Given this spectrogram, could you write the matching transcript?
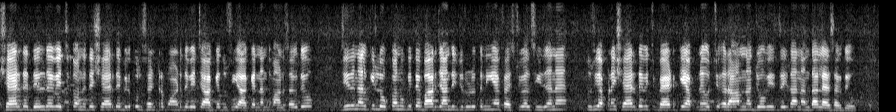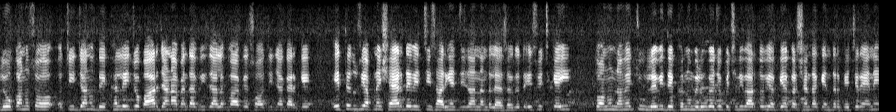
ਸ਼ਹਿਰ ਦੇ ਦਿਲ ਦੇ ਵਿੱਚ, ਤੁਹਾਨੂੰ ਇੱਥੇ ਸ਼ਹਿਰ ਦੇ ਬਿਲਕੁਲ ਸੈਂਟਰ ਪੁਆਇੰਟ ਦੇ ਵਿੱਚ ਆ ਕੇ ਤੁਸੀਂ ਆ ਕੇ ਆਨੰਦ ਮਾਣ ਸਕਦੇ ਹੋ। ਜਿਹਦੇ ਨਾਲ ਕਿ ਲੋਕਾਂ ਨੂੰ ਕਿਤੇ ਬਾਹਰ ਜਾਣ ਦੀ ਜ਼ਰੂਰਤ ਨਹੀਂ ਹੈ ਫੈਸਟੀਵਲ ਸੀਜ਼ਨ ਹੈ, ਤੁਸੀਂ ਆਪਣੇ ਸ਼ਹਿਰ ਦੇ ਵਿੱਚ ਬੈਠ ਕੇ ਆਪਣੇ ਉੱਚ ਆਰਾਮ ਨਾਲ ਜੋ ਵੀ ਇਸ ਚੀਜ਼ ਦਾ ਆਨੰਦ ਲੈ ਸਕਦੇ ਹੋ। ਲੋਕਾਂ ਨੂੰ ਸੌ ਚੀਜ਼ਾਂ ਨੂੰ ਦੇਖਣ ਲਈ ਜੋ ਬਾਹਰ ਜਾਣਾ ਪੈਂਦਾ, ਵੀਜ਼ਾ ਲਗਵਾ ਕੇ 100 ਚੀਜ਼ਾਂ ਕਰਕੇ, ਇੱਥੇ ਤੁਸੀਂ ਆਪਣੇ ਸ਼ਹਿਰ ਦੇ ਵਿੱਚ ਹੀ ਸਾਰੀਆਂ ਚੀਜ਼ਾਂ ਆਨੰਦ ਲੈ ਸਕਦੇ ਹੋ ਤੇ ਇਸ ਵਿੱਚ ਕਈ ਤੁਹਾਨੂੰ ਨਵੇਂ ਝੂਲੇ ਵੀ ਦੇਖਣ ਨੂੰ ਮਿਲੂਗੇ ਜੋ ਪਿਛਲੀ ਵਾਰ ਤੋਂ ਵੀ ਅੱਗੇ ਆਕਰਸ਼ਣ ਦਾ ਕੇਂਦਰ ਖਿੱਚ ਰਹੇ ਨੇ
